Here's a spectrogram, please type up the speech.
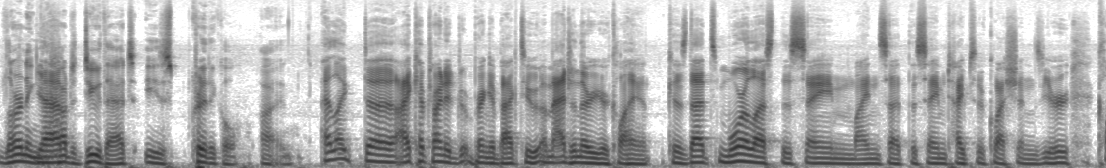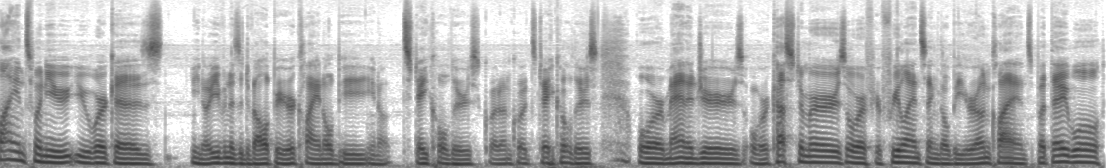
learning Yeah. how to do that is critical uh, I liked. Uh, I kept trying to bring it back to imagine they're your client because that's more or less the same mindset, the same types of questions. Your clients, when you you work as you know, even as a developer, your client will be you know stakeholders, quote unquote stakeholders, or managers, or customers, or if you're freelancing, they'll be your own clients. But they will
